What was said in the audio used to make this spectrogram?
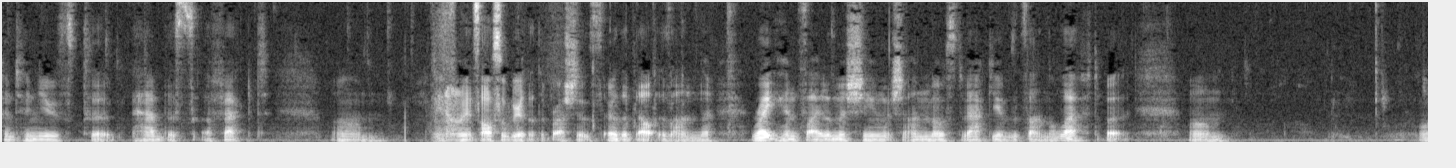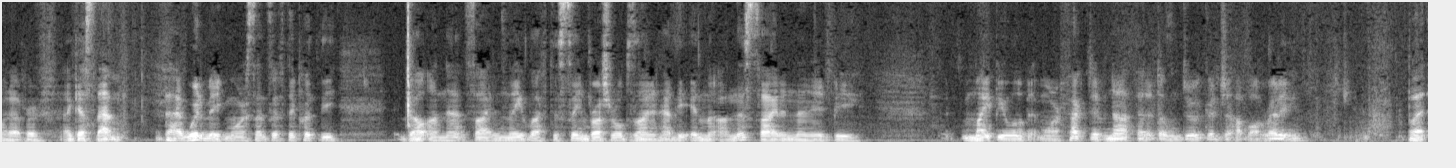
continues to have this effect. Um, you know, it's also weird that the brushes or the belt is on the right hand side of the machine, which on most vacuums it's on the left, but um, whatever. I guess that that would make more sense if they put the belt on that side and they left the same brush roll design and had the inlet on this side, and then it'd be might be a little bit more effective. Not that it doesn't do a good job already, but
